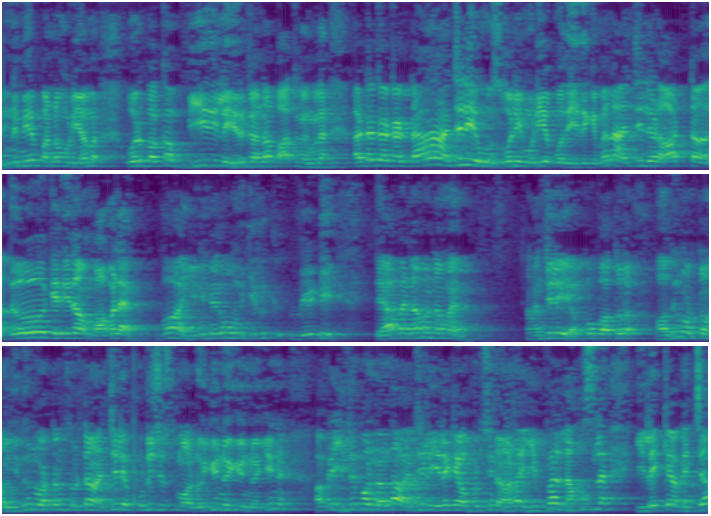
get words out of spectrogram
என்னமே பண்ண முடியாம ஒரு பக்கம் வீதியில இருக்கான்னா பாத்துக்கோங்களேன் அடடடடா அஞ்சலி உன் சோழி முடிய போகுது. இதுக்கு மேல அஞ்சலியோட ஆட்டம் அதோ கதிதான். மவளை வா இனிமேதான் உனக்கு இருக்கு வெட்டி தேவையில்லாம நம்ம அஞ்சலி எப்போ பார்த்தாலும் அது நோட்டம் இது நோட்டம்னு சொல்லிட்டு அஞ்சலியை பிடிச்சி சும்மா நொய்யு நொய்யு நொய்யுன்னு அப்படியே இது பண்ணா அஞ்சலி இலக்கியாவை பிடிச்சின்னு. ஆனா இப்ப லாஸ்ட்ல இலக்கியா வச்சா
